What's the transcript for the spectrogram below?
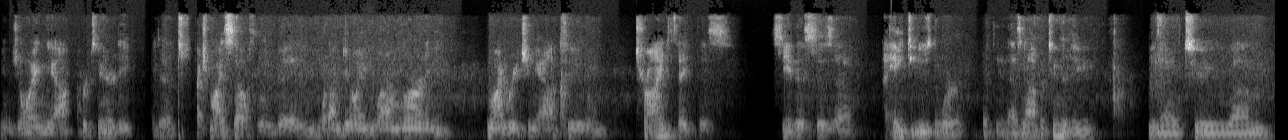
enjoying the opportunity to stretch myself a little bit and what I'm doing and what I'm learning and who I'm reaching out to and trying to take this see this as a I hate to use the word, but as an opportunity, you know, to um,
